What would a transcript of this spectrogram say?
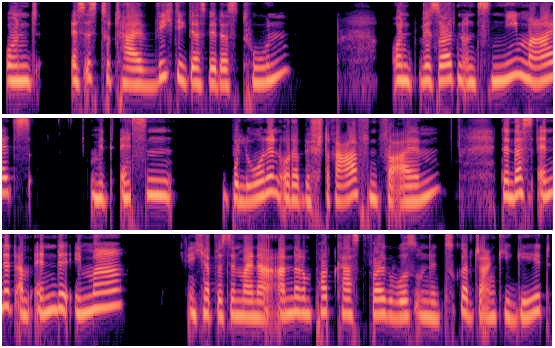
Und es ist total wichtig, dass wir das tun. Und wir sollten uns niemals mit Essen belohnen oder bestrafen vor allem. Denn das endet am Ende immer, ich habe das in meiner anderen Podcast-Folge, wo es um den Zuckerjunkie geht,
